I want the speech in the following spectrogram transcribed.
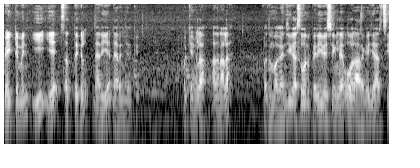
வைட்டமின் இ e, ஏ சத்துக்கள் நிறைய நிறைஞ்சிருக்கு. ஓகேங்களா? அதனால் இப்போ நம்ம கஞ்சி காசு ஒன்று பெரிய விஷயங்களே ஒரு அரை கேஜி அரிசி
